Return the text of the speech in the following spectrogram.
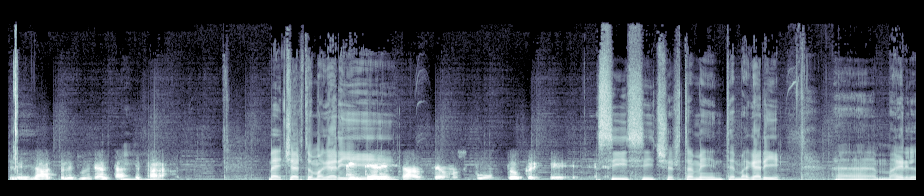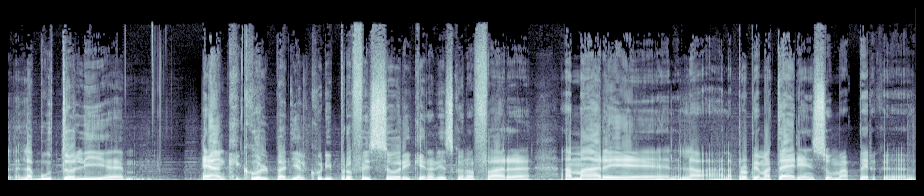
esatto, le due realtà mm-hmm. separate. Beh, certo, magari... È interessante, è uno spunto perché... Sì, sì, certamente. Magari, eh, magari la butto lì. Eh, è anche colpa di alcuni professori che non riescono a far amare la, la propria materia, insomma, per, eh,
